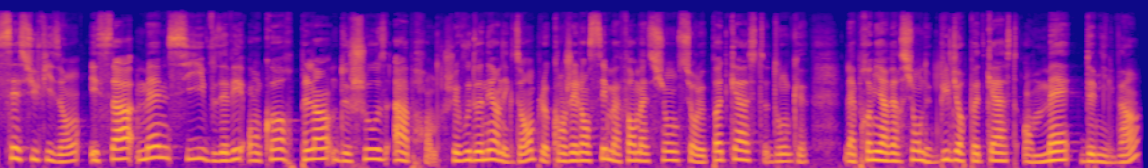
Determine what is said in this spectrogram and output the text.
c'est suffisant et ça même si vous avez encore plein de choses à apprendre. Je vais vous donner un exemple. Quand j'ai lancé ma formation sur le podcast, donc la première version de Build Your Podcast en mai 2020,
